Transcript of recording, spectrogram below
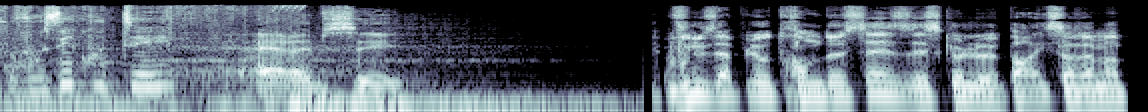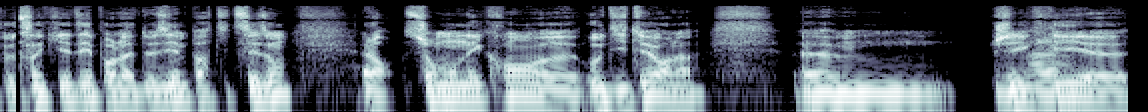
Vous écoutez RMC. Vous nous appelez au 32-16. Est-ce que le Paris Saint-Germain peut s'inquiéter pour la deuxième partie de saison? Alors, sur mon écran euh, auditeur, là, euh, j'ai écrit, euh,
